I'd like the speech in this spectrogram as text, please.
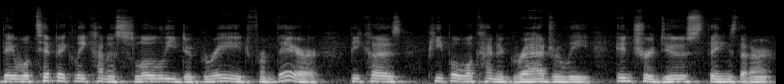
they will typically kind of slowly degrade from there because people will kind of gradually introduce things that aren't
